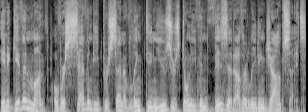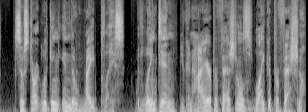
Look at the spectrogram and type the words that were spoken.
In a given month, over 70% of LinkedIn users don't even visit other leading job sites. So start looking in the right place. With LinkedIn, you can hire professionals like a professional.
